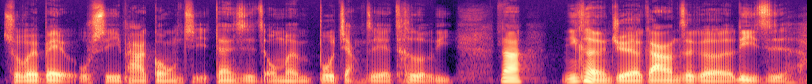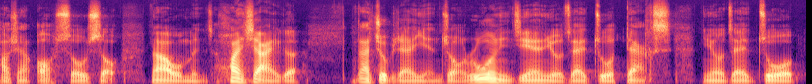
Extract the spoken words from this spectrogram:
除非被五十一趴攻击。但是我们不讲这些特例。那你可能觉得刚刚这个例子好像哦收手，那我们换下一个，那就比较严重。如果你今天有在做 DEX，你有在做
